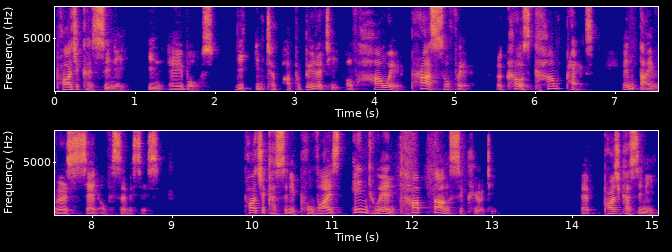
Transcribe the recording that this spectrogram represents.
Project Cassini enables the interoperability of hardware plus software across complex and diverse set of services. Project Cassini provides end-to-end top-down security. Project Cassini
